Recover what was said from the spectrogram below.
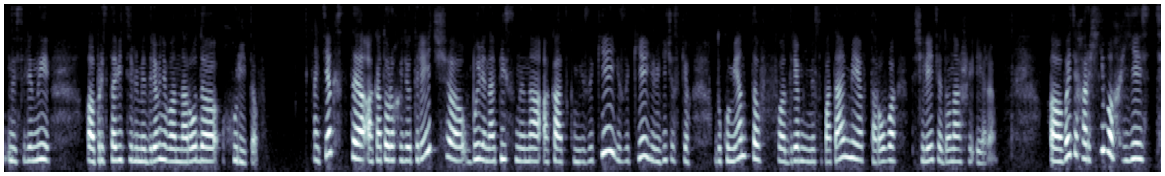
населены а, представителями древнего народа хуритов. А тексты, о которых идет речь, э, были написаны на акадском языке, языке юридических документов Древней Месопотамии второго тысячелетия до нашей эры. А, в этих архивах есть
